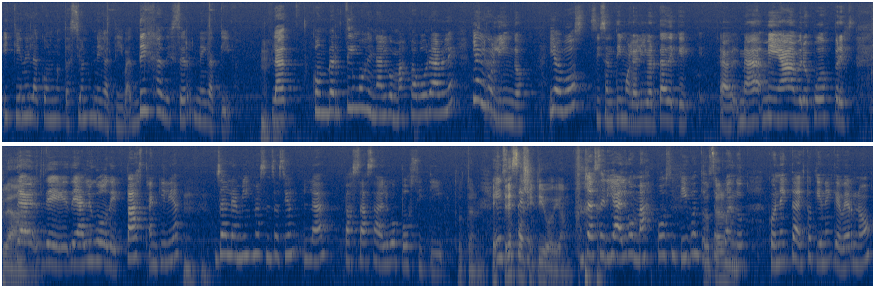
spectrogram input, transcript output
y tiene la connotación negativa, deja de ser negativa. La convertimos en algo más favorable y algo lindo. Y a vos, si sentimos la libertad de que me, abro, puedo expresar de, algo de paz, tranquilidad, ya la misma sensación la pasás a algo positivo. Totalmente. Estrés positivo, digamos. Ya sería algo más positivo, entonces cuando conecta esto tiene que ver, ¿no?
